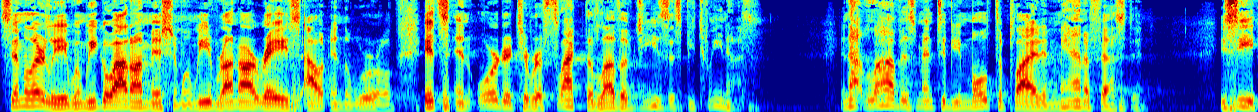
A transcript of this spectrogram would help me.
Similarly, when we go out on mission, when we run our race out in the world, it's in order to reflect the love of Jesus between us. And that love is meant to be multiplied and manifested. You see,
